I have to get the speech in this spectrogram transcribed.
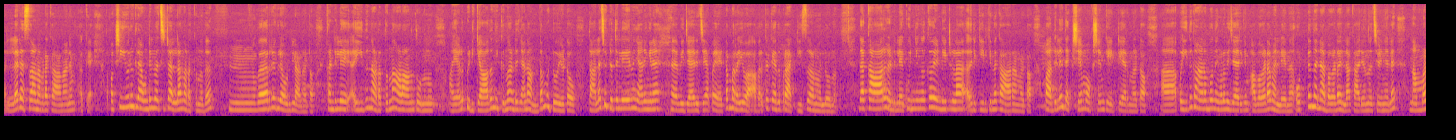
നല്ല രസമാണ് അവിടെ കാണാനും ഒക്കെ. പക്ഷേ ഈ ഒരു ഗ്രൗണ്ടിൽ വെച്ചിട്ടല്ല നടക്കുന്നത്. വേറൊരു ഗ്രൗണ്ടിലാണ് കേട്ടോ. കണ്ടില്ലേ ഇത് നടത്തുന്ന ആളാണെന്ന് തോന്നുന്നു. അയാൾ പിടിക്കാതെ നിൽക്കുന്ന കണ്ട് ഞാൻ അന്തം വിട്ടുപോയി കേട്ടോ. തല ചുറ്റത്തില്ലേന്ന് ഞാനിങ്ങനെ വിചാരിച്ചേ അപ്പോൾ ഏട്ടൻ പറയുക അവർക്കൊക്കെ അത് പ്രാക്ടീസ് കാണുമല്ലോ എന്ന്. ഇതാ കാറ് കണ്ടില്ലേ കുഞ്ഞുങ്ങൾക്ക് വേണ്ടിയിട്ടുള്ള ഒരുക്കിയിരിക്കുന്ന കാറാണ് കേട്ടോ. അപ്പോൾ അതിൽ ദക്ഷയും മോക്ഷയും കയറ്റിയായിരുന്നു കേട്ടോ. അപ്പോൾ ഇത് കാണുമ്പോൾ നിങ്ങൾ വിചാരിക്കും അപകടമല്ലേ എന്ന്. ഒട്ടും തന്നെ അപകടമില്ല. കാര്യം എന്ന് വെച്ച് കഴിഞ്ഞാൽ നമ്മൾ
